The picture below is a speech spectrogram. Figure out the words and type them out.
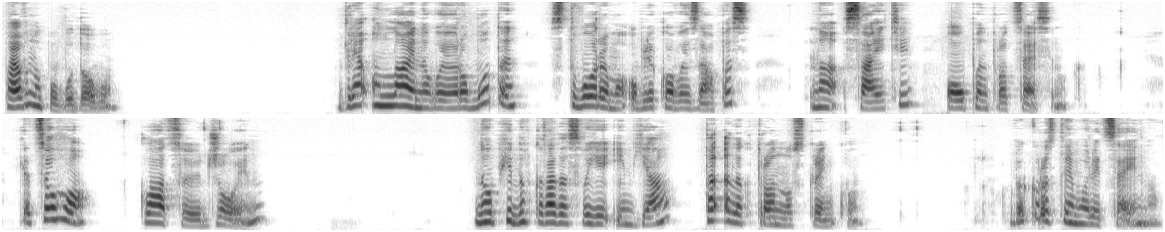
певну побудову. Для онлайнової роботи створимо обліковий запис на сайті Open Processing. Для цього клацаю Join. Необхідно вказати своє ім'я та електронну скриньку. Використаємо ліцейну.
